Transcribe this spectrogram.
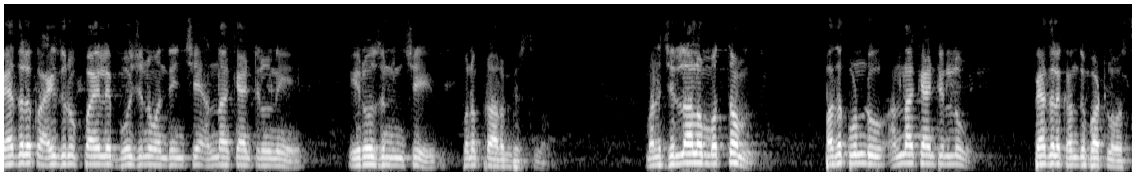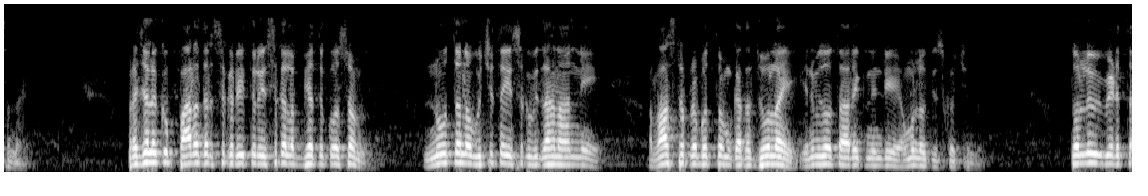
పేదలకు ఐదు రూపాయలే భోజనం అందించే అన్నా క్యాంటీన్లని ఈ రోజు నుంచి పునఃప్రారంభిస్తున్నాం. మన జిల్లాలో మొత్తం పదకొండు అన్నా క్యాంటీన్లు పేదలకు అందుబాటులో వస్తున్నాయి. ప్రజలకు పారదర్శక రీతిలో ఇసుక లభ్యత కోసం నూతన ఉచిత ఇసుక విధానాన్ని రాష్ట్ర ప్రభుత్వం గత జూలై ఎనిమిదో తారీఖు నుండి అమల్లో తీసుకొచ్చింది. తొలి విడత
